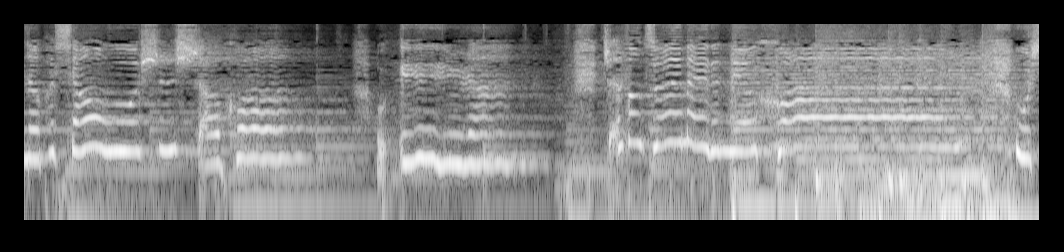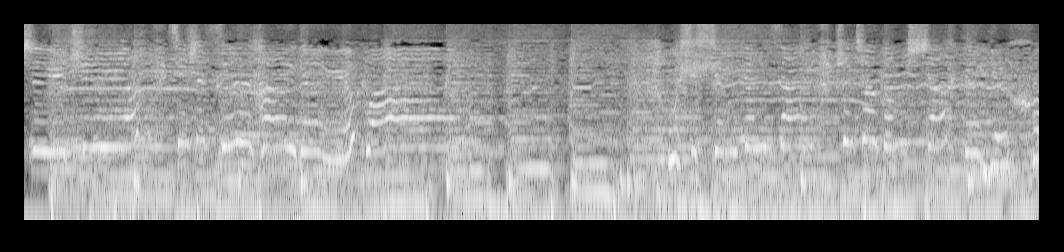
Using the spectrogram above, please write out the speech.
哪怕笑我是傻瓜，我依然绽放最美的年华。我是一只啊，情深似海的野花。我是生根在春秋冬夏的野花。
